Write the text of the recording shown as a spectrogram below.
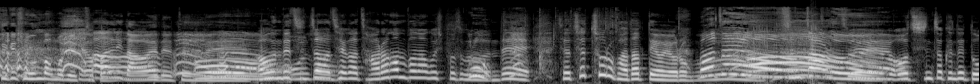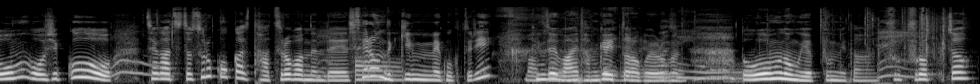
그게 좋은 방법이었죠. 빨리 나와야 될 텐데. 아, 아 근데 진짜 어서. 제가 자랑 한번 하고 싶어서 그러는데 어. 제가 최초로 받았대요, 여러분. 맞아요. 진짜로. 네. 어 진짜 근데 너무 멋있고 제가 진짜 수록곡까지 다 들어봤는데 새로운 느낌 느낌의 곡들이 맞아요. 굉장히 많이 담겨 네, 있더라고요, 네, 여러분. 너무 너무 예쁩니다. 부, 부럽죠?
